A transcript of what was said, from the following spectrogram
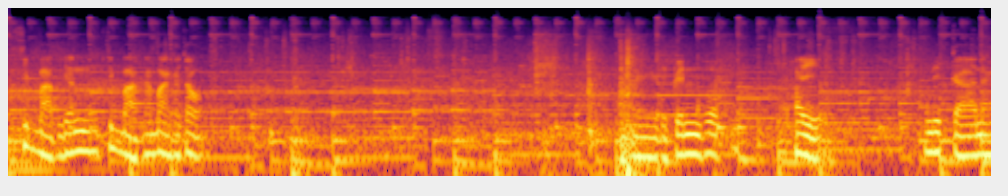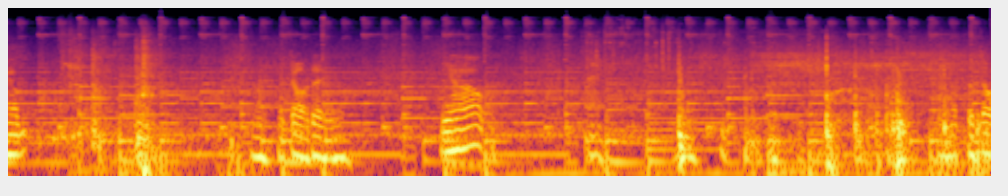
10บบาทเหรียญ10บบาทนะบ้านเขาเจ้านี่จะเป็นพวกไพ่นาฬิกานะครับ พระเจ้าได้นี่ฮาวนะครับพระเจ้า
